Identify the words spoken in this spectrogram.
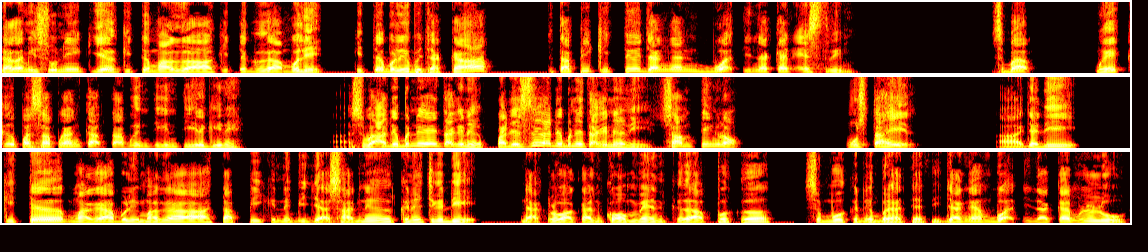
dalam isu ni, ya kita marah, kita geram, boleh. Kita boleh bercakap, tetapi kita jangan buat tindakan ekstrim. Sebab mereka pasal perangkap tak berhenti-henti lagi ni. Ha, sebab ada benda yang tak kena. Pada saya ada benda tak kena ni. Something wrong. Mustahil. Ha, jadi, kita marah boleh marah tapi kena bijaksana, kena cerdik. Nak keluarkan komen ke apa ke, semua kena berhati-hati. Jangan buat tindakan melulu.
